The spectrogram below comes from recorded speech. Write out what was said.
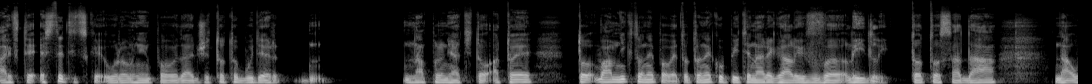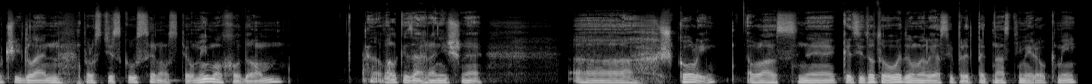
aj v tej estetickej úrovni povedať, že toto bude naplňať to. A to je, to vám nikto nepovie. Toto nekúpite na regáli v Lidli. Toto sa dá naučiť len proste skúsenosťou. Mimochodom, veľké zahraničné uh, školy vlastne, keď si toto uvedomili asi pred 15 rokmi,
